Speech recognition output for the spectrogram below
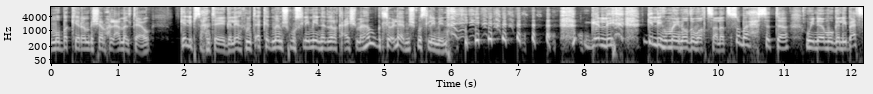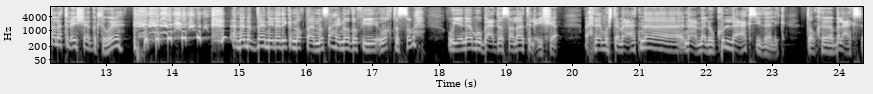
مبكرا باش يروح العمل تاعو. قال لي بصح انت قال لي متأكد ما مش مسلمين هذول راك عايش معهم قلت له علاه مش مسلمين. قال لي قال لي هما ينوضوا وقت صلاة الصبح ستة ويناموا. قال لي بعد صلاة العشاء. قلت له إيه أنا نبهني لهذيك النقطة إنه صح ينوضوا في وقت الصبح ويناموا بعد صلاة العشاء. إحنا مجتمعاتنا نعمل كل عكس ذلك. donc بالعكس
